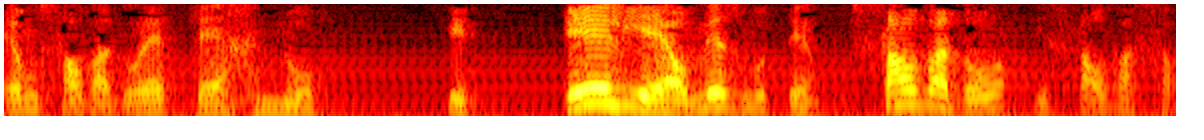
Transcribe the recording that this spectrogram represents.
é um Salvador eterno. Que ele é ao mesmo tempo Salvador e salvação.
